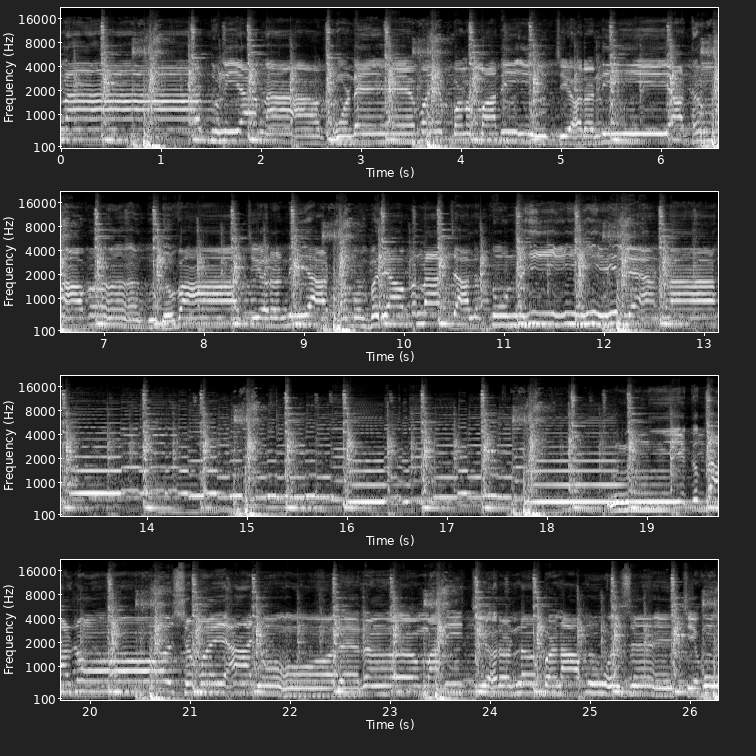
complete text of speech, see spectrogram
દુનિયાના દુનિયાના ખૂણે વય પણ મારી ચેરની આઠમ આવ દુધવા ચેરની આઠમ ભર્યા વના ચાલતું નહીં લ્યા એક દાડો સમય આવ્યો રે મારી ચરણ બનાવવું હશે, જેવું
